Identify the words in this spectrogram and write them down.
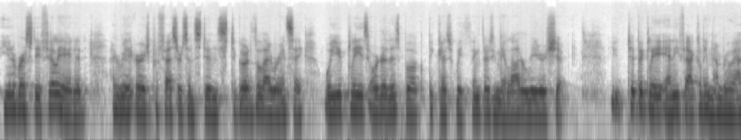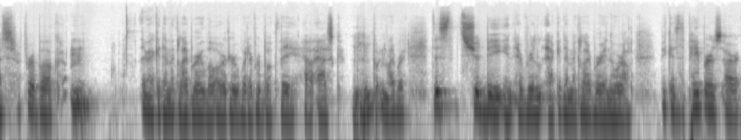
university affiliated, I really urge professors and students to go to the library and say, "Will you please order this book because we think there's going to be a lot of readership." Typically, any faculty member who asks for a book, their academic library will order whatever book they ask mm-hmm. to be mm-hmm. put in the library. This should be in every academic library in the world because the papers are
